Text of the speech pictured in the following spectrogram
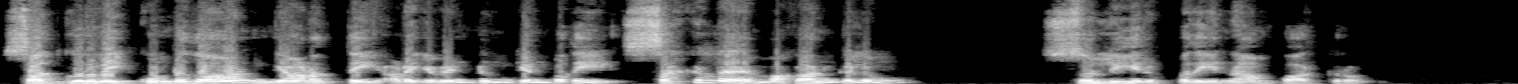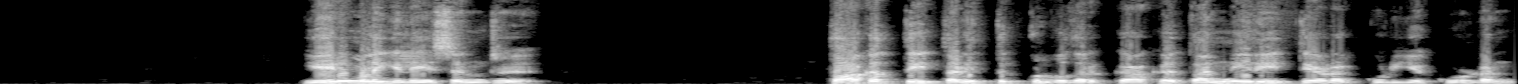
சத்குருவை கொண்டுதான் ஞானத்தை அடைய வேண்டும் என்பதை சகல மகான்களும் சொல்லியிருப்பதை நாம் பார்க்கிறோம். எரிமலையிலே சென்று தாகத்தை தணித்துக் கொள்வதற்காக தண்ணீரை தேடக்கூடிய குருடன்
